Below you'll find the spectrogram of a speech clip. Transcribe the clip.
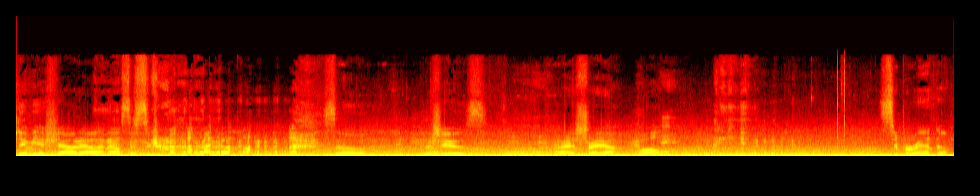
"Give me a shout out and I'll subscribe." so there she is. All right, Shreya. Well, super random.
